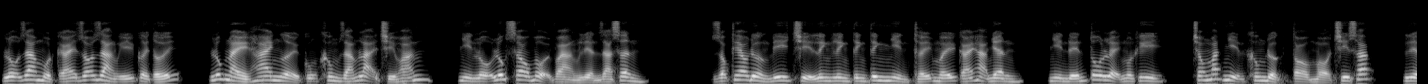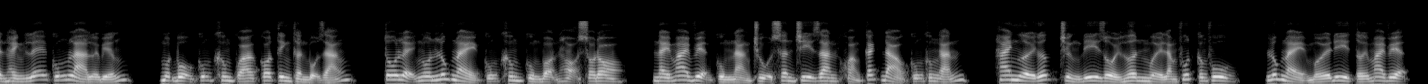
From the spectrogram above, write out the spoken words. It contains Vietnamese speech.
lộ ra một cái rõ ràng ý cười tới, lúc này hai người cũng không dám lại trì hoãn, nhìn lộ lúc sau vội vàng liền ra sân. Dọc theo đường đi chỉ linh linh tinh tinh nhìn thấy mấy cái hạ nhân, nhìn đến tô lệ ngôn khi, trong mắt nhịn không được tò mò chi sắc, liền hành lễ cũng là lười biếng, một bộ cũng không quá có tinh thần bộ dáng. Tô lệ ngôn lúc này cũng không cùng bọn họ so đo, này mai viện cùng nàng trụ sân chi gian khoảng cách đảo cũng không ngắn, hai người ước chừng đi rồi hơn 15 phút công phu, lúc này mới đi tới mai viện.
